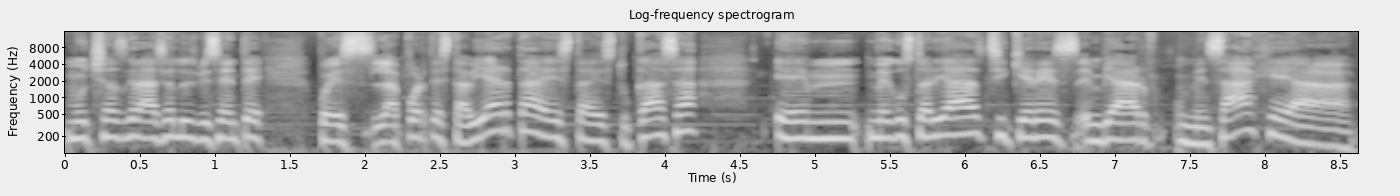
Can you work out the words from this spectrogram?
Muchas gracias Luis Vicente. Pues la puerta está abierta, esta es tu casa. Em, me gustaría, si quieres, enviar un mensaje a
